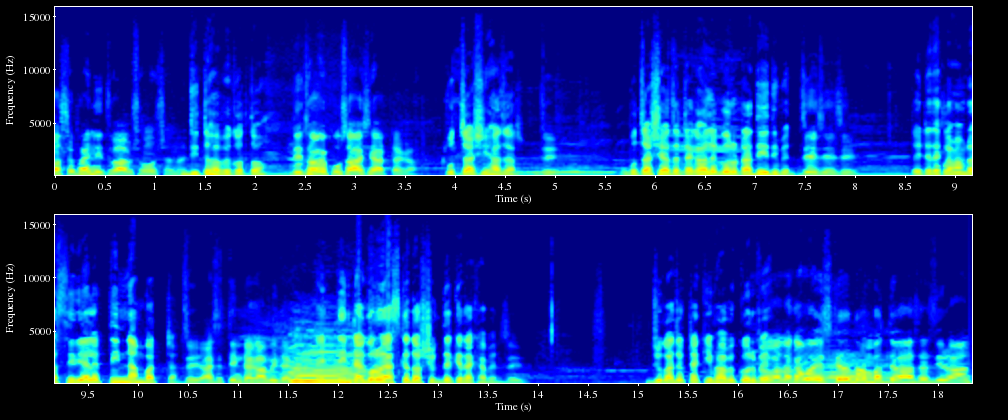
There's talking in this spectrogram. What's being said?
দর্শক ভাই নিতে পারবে সমস্যা নাই। দিতে হবে কত? দিতে হবে পঁচাশি হাজার টাকা। পঁচাশি হাজার? জি। পঁচাশি হাজার টাকা হলে গরুটা দিয়ে দিবেন? জি জি জি। তো এটা দেখলাম আমরা সিরিয়ালের তিন নাম্বারটা। জি আচ্ছা তিন টাকা আমি দেখাবো এই তিনটা গরু আজকে দর্শকদেরকে দেখাবেন। জি। যোগাযোগটা কীভাবে করবে যোগাযোগ আমার স্ক্রিনে নাম্বার দেওয়া আছে জিরো ওয়ান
